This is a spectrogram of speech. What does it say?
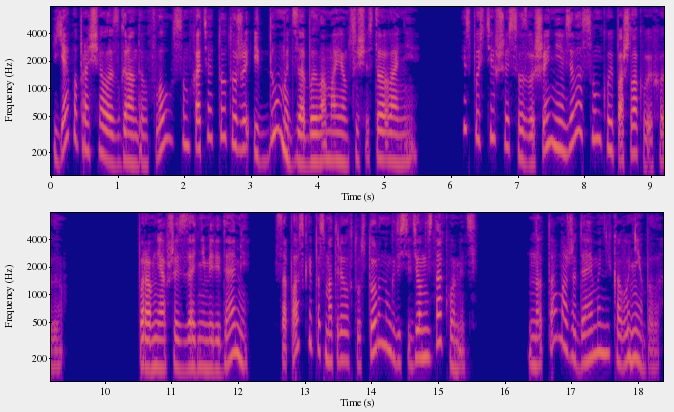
Я попрощалась с Грандом Флоусом, хотя тот уже и думать забыл о моем существовании. И, спустившись с возвышения, взяла сумку и пошла к выходу. Поравнявшись с задними рядами, с опаской посмотрела в ту сторону, где сидел незнакомец. Но там ожидаемо никого не было.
